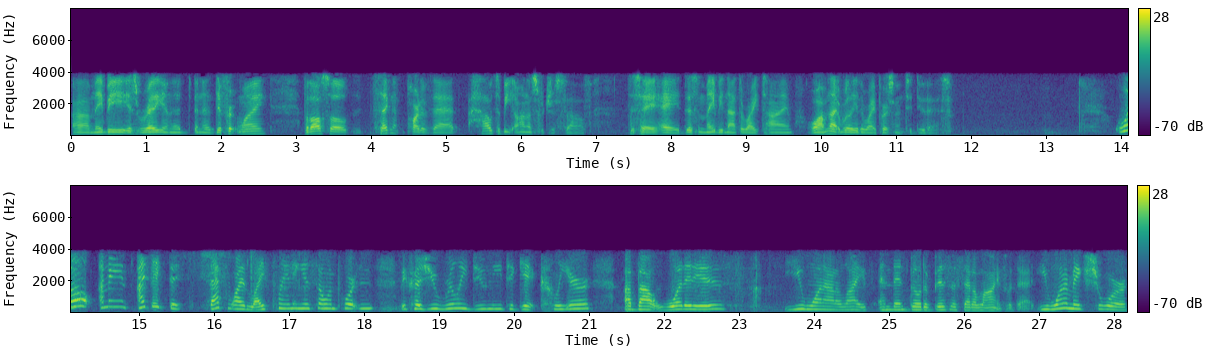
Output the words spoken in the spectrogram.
Uh, maybe it's ready in a in a different way. But also, second part of that, how to be honest with yourself to say, hey, this is maybe not the right time, or I'm not really the right person to do this. Well, I mean, I think that that's why life planning is so important because you really do need to get clear about what it is you want out of life and then build a business that aligns with that. You want to make sure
